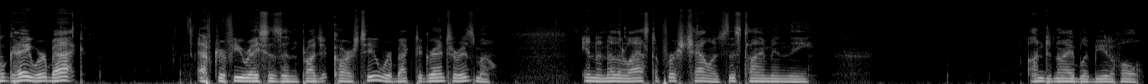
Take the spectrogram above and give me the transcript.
Okay, we're back. After a few races in Project Cars 2, we're back to Gran Turismo in another last of first challenge, this time in the undeniably beautiful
